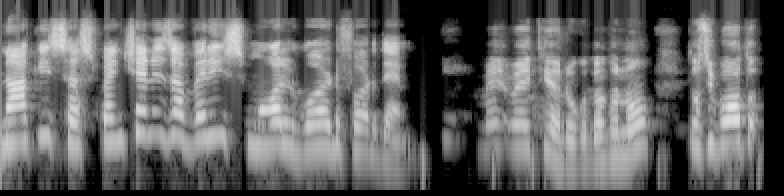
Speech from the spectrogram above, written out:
ਨਾ ਕਿ suspension is a very small word for them. ਮੈਂ ਮੈਂ ਇੱਥੇ ਰੁਕਦਾ ਤੁਹਾਨੂੰ। ਤੁਸੀਂ ਬਹੁਤ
